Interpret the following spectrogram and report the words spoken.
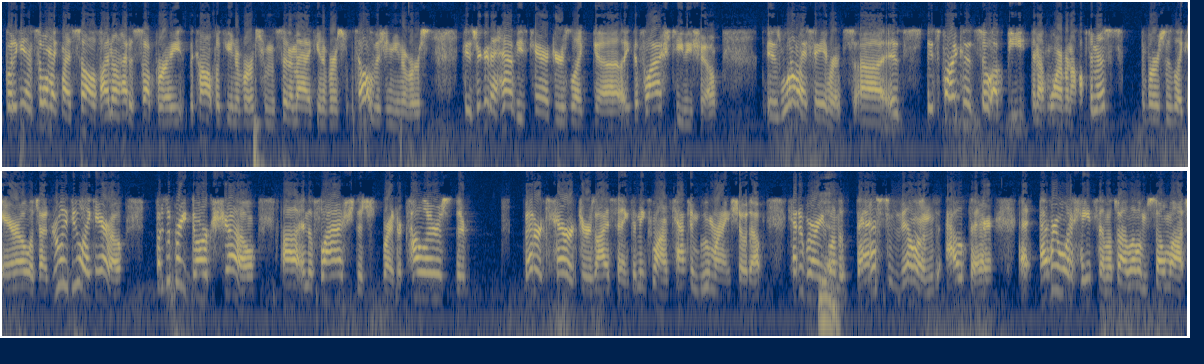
but again, someone like myself, I know how to separate the comic universe from the cinematic universe from the television universe because you're going to have these characters like uh, like the Flash TV show is one of my favorites. Uh, it's it's probably because it's so upbeat and I'm more of an optimist versus like Arrow, which I really do like Arrow, but it's a pretty dark show. Uh, and the Flash, there's brighter colors, they're better characters, I think. I mean, come on, Captain Boomerang showed up. Captain Boomerang is one of the best villains out there. Uh, everyone hates him. That's why I love him so much.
